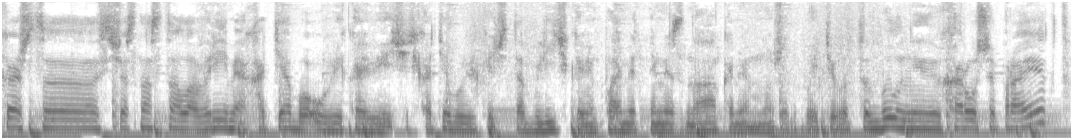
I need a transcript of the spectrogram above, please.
Кажется, сейчас настало время хотя бы увековечить, хотя бы увековечить табличками, памятными знаками, может быть. И вот был не хороший проект,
